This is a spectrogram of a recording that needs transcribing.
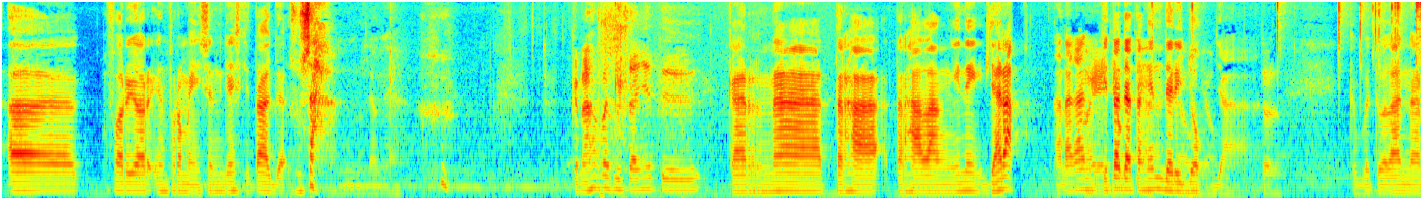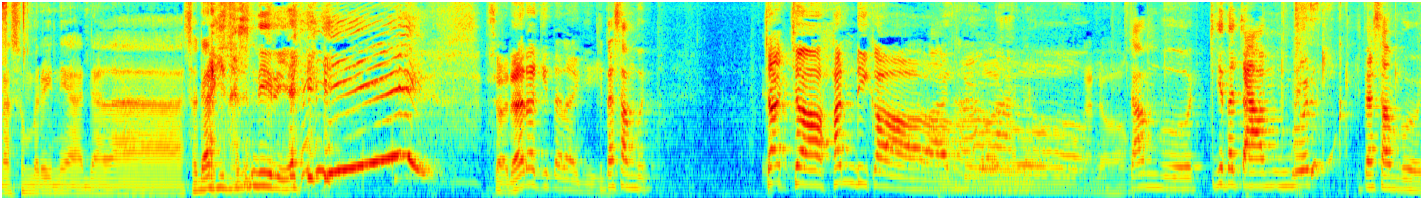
eh, for your information guys, kita agak susah. Kenapa susahnya tuh? Karena terha- terhalang ini jarak. Karena kan Oh, iya, kita Jogja. datangin dari Jauh, Jogja. jauh. Betul. Kebetulan narasumber ini adalah saudara kita sendiri ya. Saudara kita lagi. kita sambut. Caca Handika. Bukan dong. Cambut. Kita cambut. kita sambut.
